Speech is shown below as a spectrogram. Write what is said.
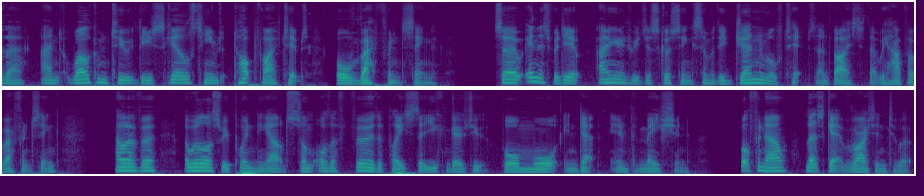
there, and welcome to the Skills Team's top 5 tips for referencing. So in this video, I'm going to be discussing some of the general tips and advice that we have for referencing. However, I will also be pointing out some other further places that you can go to for more in-depth information. But for now, let's get right into it.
